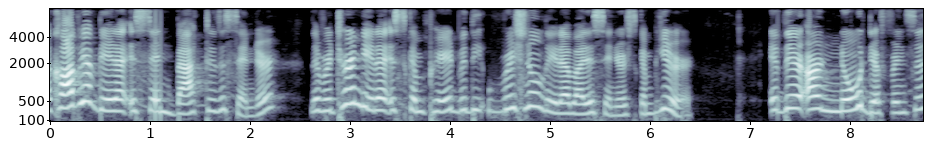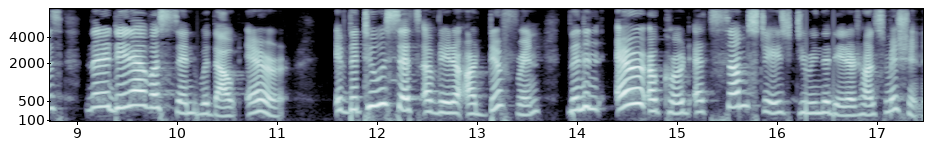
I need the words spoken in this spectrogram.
A copy of data is sent back to the sender. The return data is compared with the original data by the sender's computer. If there are no differences, then the data was sent without error. If the two sets of data are different, then an error occurred at some stage during the data transmission.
